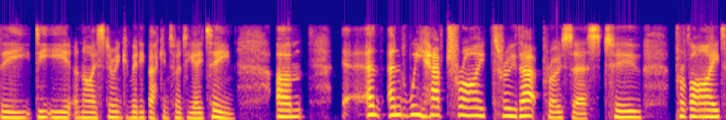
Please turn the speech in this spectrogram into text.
the DE and I steering committee back in 2018, um, and and we have tried through that process to provide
